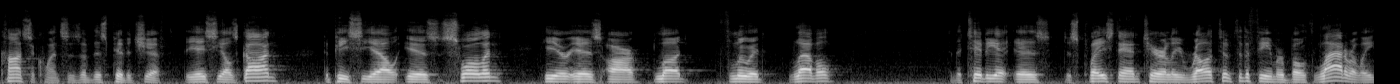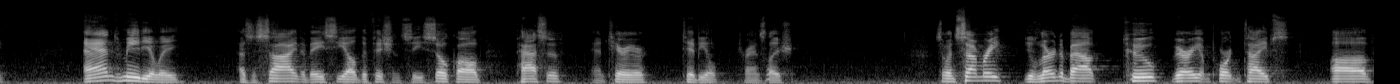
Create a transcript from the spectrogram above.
consequences of this pivot shift. The ACL is gone, the PCL is swollen. Here is our blood fluid level. The tibia is displaced anteriorly relative to the femur, both laterally and medially, as a sign of ACL deficiency, so called passive anterior tibial translation. So, in summary, you've learned about two very important types of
